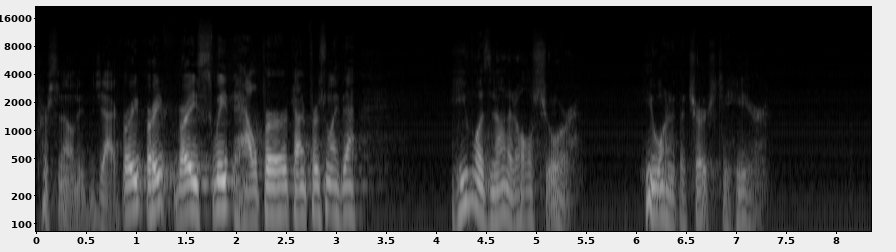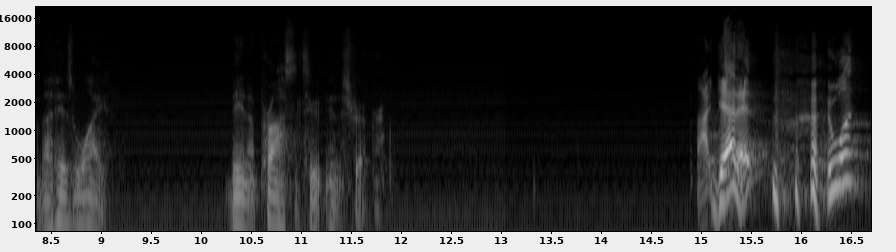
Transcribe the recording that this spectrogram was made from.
personality to Jack. Very, very, very sweet helper, kind of person like that. He was not at all sure. He wanted the church to hear about his wife being a prostitute and a stripper. I get it. Who what?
